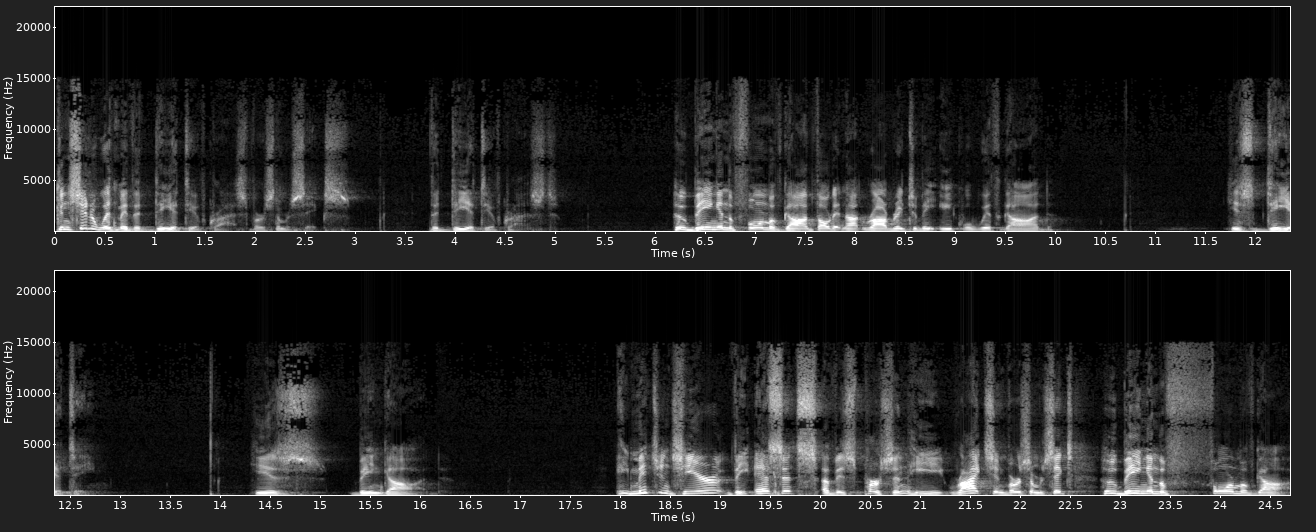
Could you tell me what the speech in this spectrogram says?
Consider with me the deity of Christ, verse number six. The deity of Christ. Who, being in the form of God, thought it not robbery to be equal with God. His deity. His being God he mentions here the essence of his person. He writes in verse number six, who being in the form of God.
